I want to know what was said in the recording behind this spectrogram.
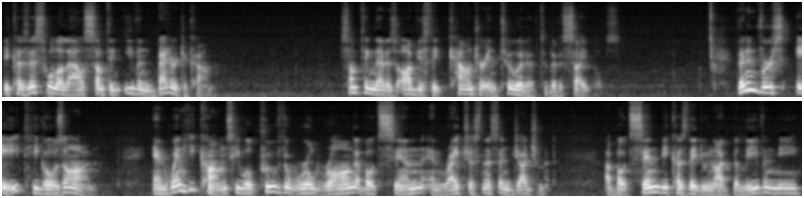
because this will allow something even better to come. Something that is obviously counterintuitive to the disciples. Then in verse 8, he goes on And when he comes, he will prove the world wrong about sin and righteousness and judgment. About sin because they do not believe in me,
